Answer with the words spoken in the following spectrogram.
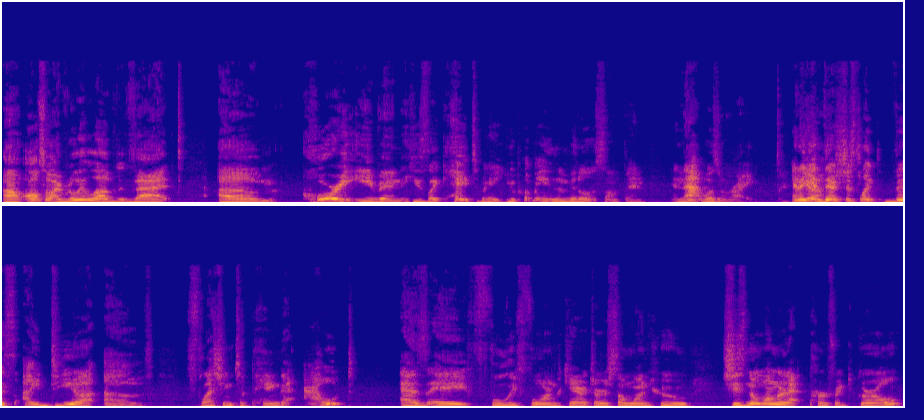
Um, also, I really loved that um, Cory even he's like, "Hey, Topanga, you put me in the middle of something, and that wasn't right." And again, Yeah. there's just like this idea of fleshing Topanga out as a fully formed character, someone who she's no longer that perfect girl.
